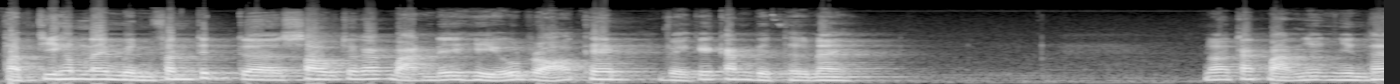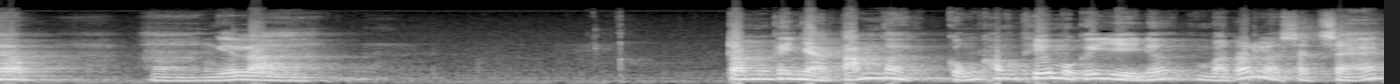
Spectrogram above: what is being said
thậm chí hôm nay mình phân tích ờ, sâu cho các bạn để hiểu rõ thêm về cái căn biệt thự này. Đó các bạn nhìn thấy không? À, nghĩa là trong cái nhà tắm thôi cũng không thiếu một cái gì nữa mà rất là sạch sẽ.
